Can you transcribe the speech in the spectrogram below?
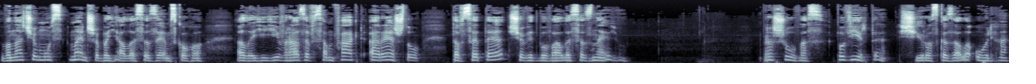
Вона чомусь менше боялася Земського, але її вразив сам факт арешту та все те, що відбувалося з нею. Прошу вас, повірте, щиро сказала Ольга,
